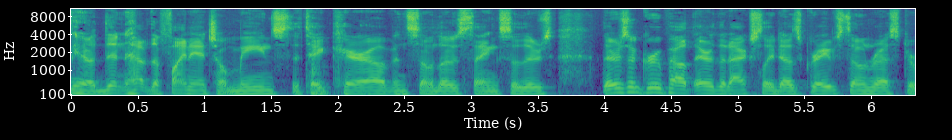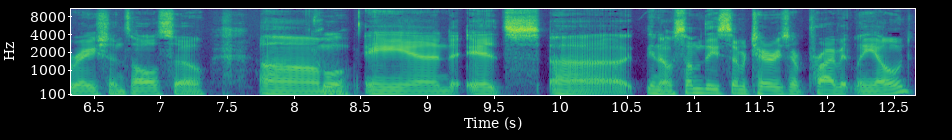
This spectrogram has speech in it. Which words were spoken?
you know, didn't have the financial means to take care of, and some of those things. So there's there's a group out there that actually does gravestone restorations also, um, Cool. and it's uh, you know some of these cemeteries are privately owned.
